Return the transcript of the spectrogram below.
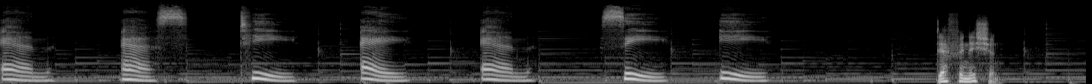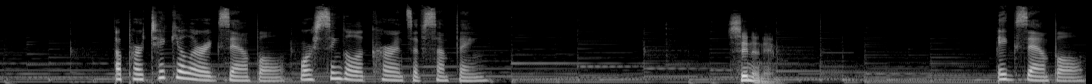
N S T A N C E. Definition. A particular example or single occurrence of something. Synonym. Example.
